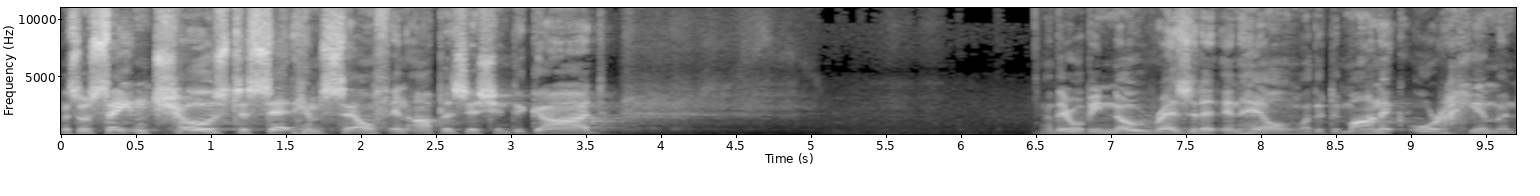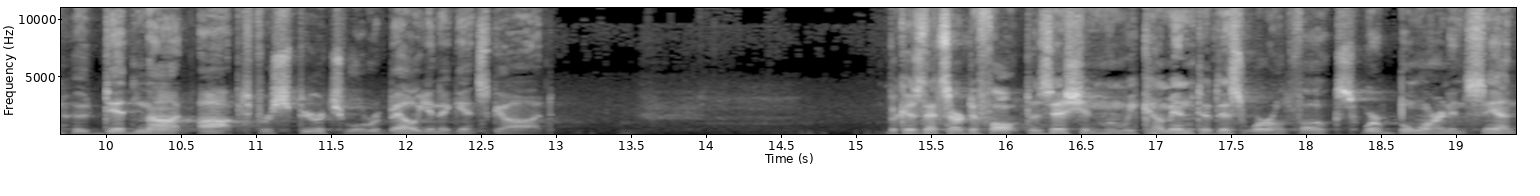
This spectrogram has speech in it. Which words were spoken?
And so Satan chose to set himself in opposition to God. And there will be no resident in hell, whether demonic or human, who did not opt for spiritual rebellion against God. Because that's our default position when we come into this world, folks. We're born in sin.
